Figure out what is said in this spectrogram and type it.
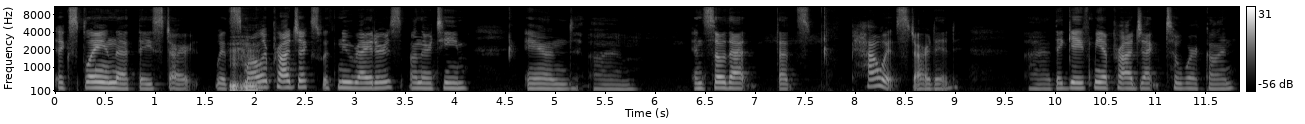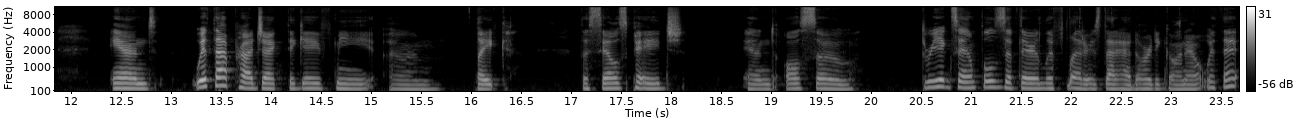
explain that they start with mm-hmm. smaller projects with new writers on their team, and um, and so that that's how it started. Uh, they gave me a project to work on, and with that project, they gave me um, like the sales page and also three examples of their lift letters that had already gone out with it.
